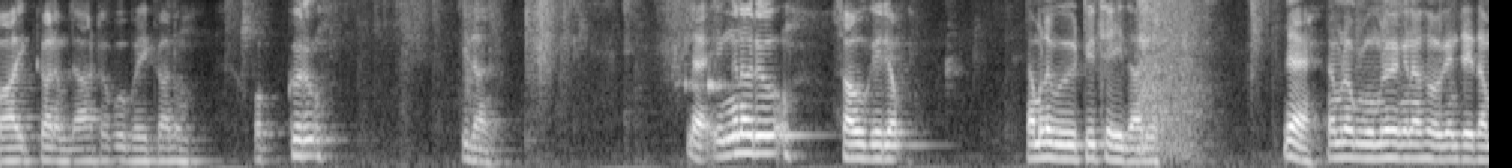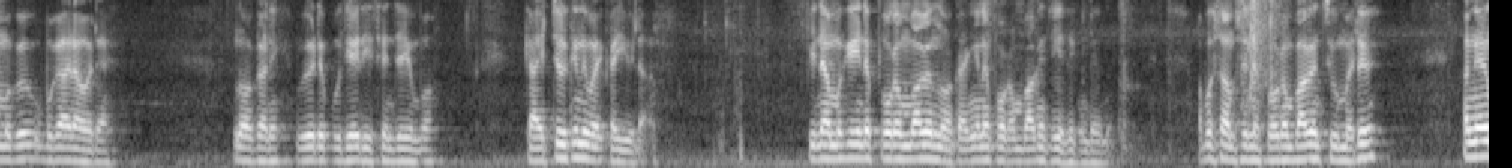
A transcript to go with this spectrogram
വായിക്കാനും ലാപ്ടോപ്പ് ഉപയോഗിക്കാനും ഒക്കെ ഒരു ഇതാണ്. അല്ലേ? ഇങ്ങനെ ഒരു സൗകര്യം നമ്മൾ വീട്ടിൽ ചെയ്താൽ അല്ലേ നമ്മുടെ റൂമിൽ ഇങ്ങനെ സൗകര്യം ചെയ്ത് നമുക്ക് ഉപകാരമാവില്ലേ നോക്കാൻ വീട് പുതിയ ഡിസൈൻ ചെയ്യുമ്പോൾ കയറ്റെടുക്കുന്ന കഴിയില്ല പിന്നെ നമുക്ക് ഇതിന്റെ പുറം ഭാഗം നോക്കാം. എങ്ങനെ പുറം ഭാഗം ചെയ്തിട്ടുണ്ടെന്ന്. അപ്പോൾ സംശയം പുറം ഭാഗം ചുമര് അങ്ങനെ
